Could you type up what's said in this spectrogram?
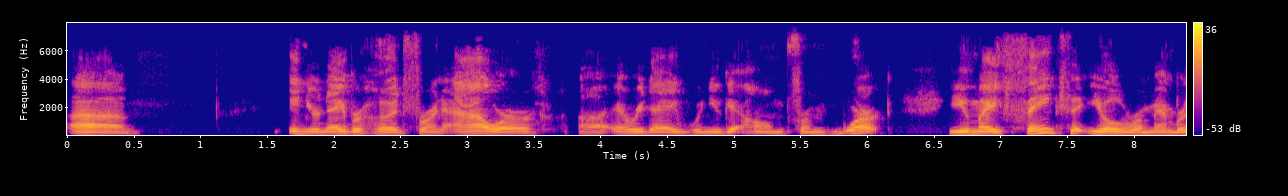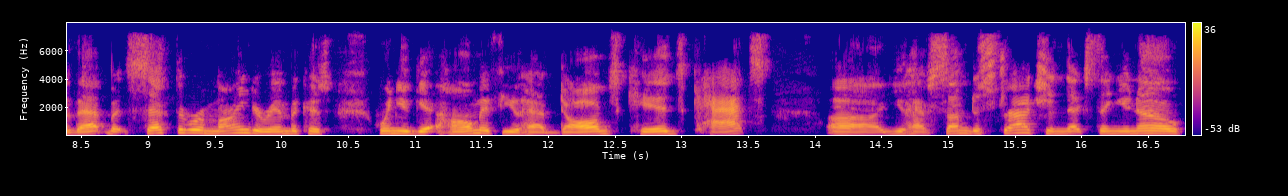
uh, in your neighborhood for an hour uh, every day when you get home from work. You may think that you'll remember that, but set the reminder in because when you get home, if you have dogs, kids, cats, uh, you have some distraction. Next thing you know,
